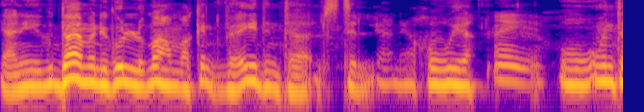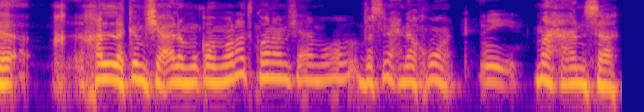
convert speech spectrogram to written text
يعني دائما يقول له مهما كنت بعيد أنت still يعني أخويا. أي. وأنت خلك امشي على مغامراتك وأنا أمشي على مغامرات بس نحن أخوان. أي. ما حانساك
